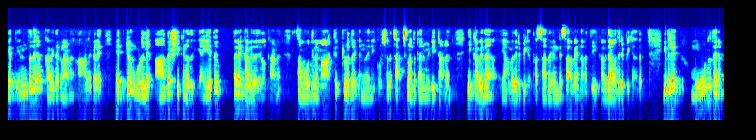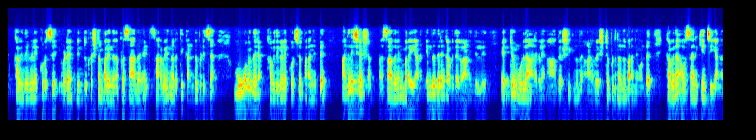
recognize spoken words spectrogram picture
എ- എന്ത് തരം കവിതകളാണ് ആളുകളെ ഏറ്റവും കൂടുതൽ ആകർഷിക്കുന്നത്? ഏത് തരം കവിതകൾക്കാണ് സമൂഹത്തിൽ മാർക്കറ്റുള്ളത് എന്നതിനെ കുറിച്ചുള്ള ചർച്ച നടത്താൻ വേണ്ടിയിട്ടാണ് ഈ കവിത അവതരിപ്പിക്കുന്നത്. പ്രസാധകന്റെ സർവേ നടത്തി കവിത അവതരിപ്പിക്കുന്നത്. ഇതിൽ മൂന്ന് തരം കവിതകളെ കുറിച്ച് ഇവിടെ ബിന്ദുകൃഷ്ണൻ പറയുന്നത് പ്രസാദകൻ സർവേ നടത്തി കണ്ടുപിടിച്ച മൂന്ന് തരം കവിതകളെ കുറിച്ച് പറഞ്ഞിട്ട് അതിനുശേഷം പ്രസാധകൻ പറയുകയാണ് എന്ത് തരം കവിതകളാണ് ഇതിൽ ഏറ്റവും കൂടുതൽ ആളുകളെ ആകർഷിക്കുന്നത് ആളുകൾ ഇഷ്ടപ്പെടുന്നതെന്ന് പറഞ്ഞുകൊണ്ട് കവിത അവസാനിക്കുകയും ചെയ്യാണ്.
